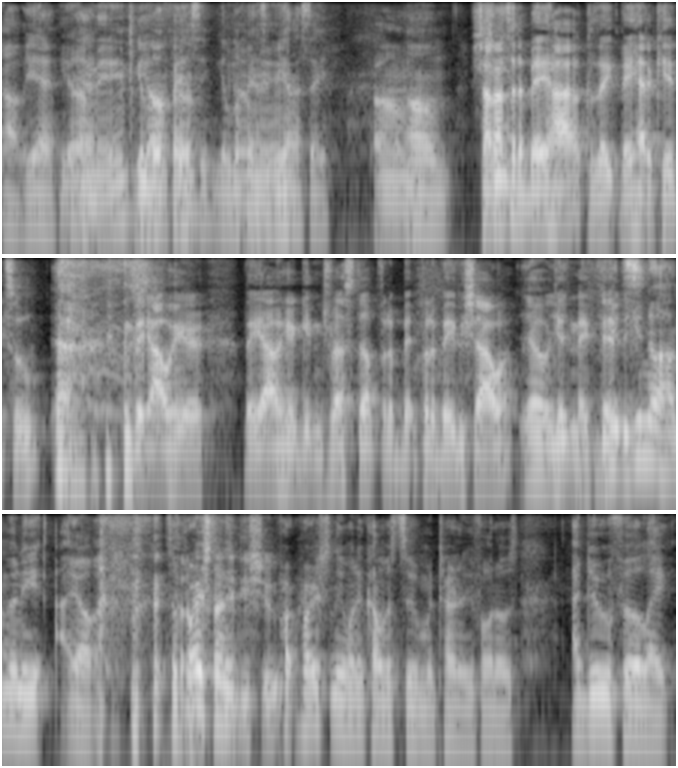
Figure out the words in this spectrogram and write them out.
Oh yeah, You know what I mean? Get a little fancy. Get a you little know what I fancy. mean? Beyonce. Um, Shout she- out to the BeyHive because they, they had a kid too. they out here they out here getting dressed up for the for the baby shower, Yo, getting they do you, fits. do you know how many? Yo, so personally, per- personally, when it comes to maternity photos, I do feel like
